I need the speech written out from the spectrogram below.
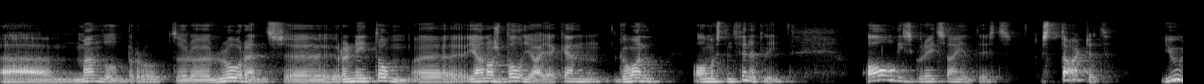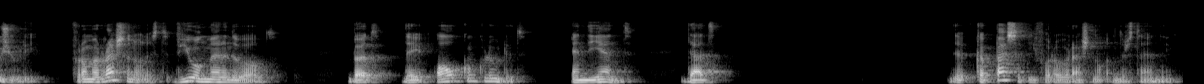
uh, Mandelbrot, Lorentz, uh, René Thom, uh, Janos Bolyai, I can go on almost infinitely. All these great scientists started usually from a rationalist view on man and the world, but they all concluded in the end that the capacity for a rational understanding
